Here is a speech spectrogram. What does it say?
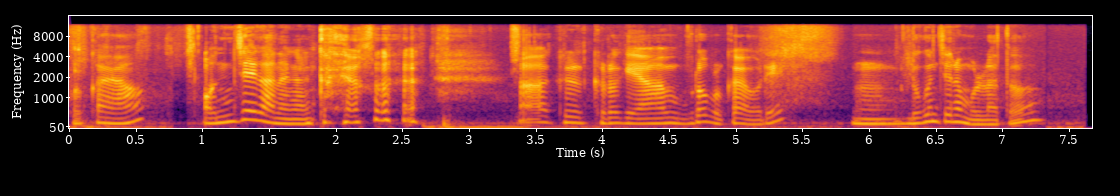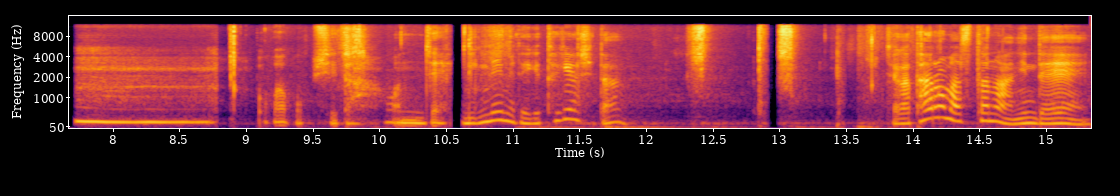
볼까요? 언제 가능할까요? 아, 그, 그러게요. 한번 물어볼까요, 우리? 음, 누군지는 몰라도. 음, 뽑아봅시다. 언제? 닉네임이 되게 특이하시다. 제가 타로 마스터는 아닌데,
